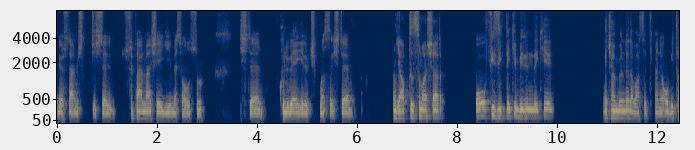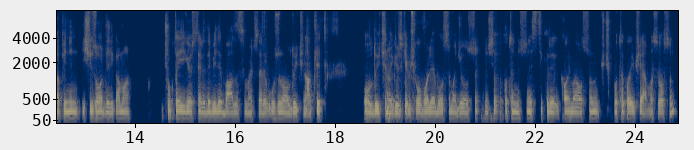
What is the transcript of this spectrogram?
göstermiş. İşte Süpermen şeyi giymesi olsun. İşte kulübeye girip çıkması. işte yaptığı smaçlar o fizikteki birindeki Geçen bölümde de bahsettik. Hani o Bitapi'nin işi zor dedik ama çok da iyi gösterebilir bazı smaçları uzun olduğu için atlet olduğu için evet. de gözükemiş. O voleybol smacı olsun, işte potanın üstüne sticker'ı koyma olsun, küçük pota koyup şey yapması olsun.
